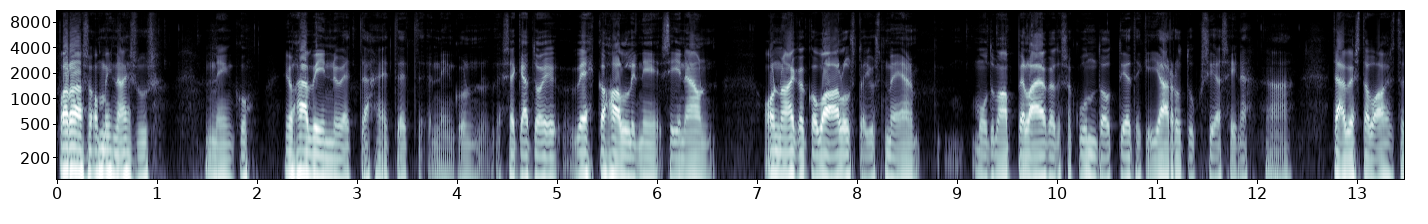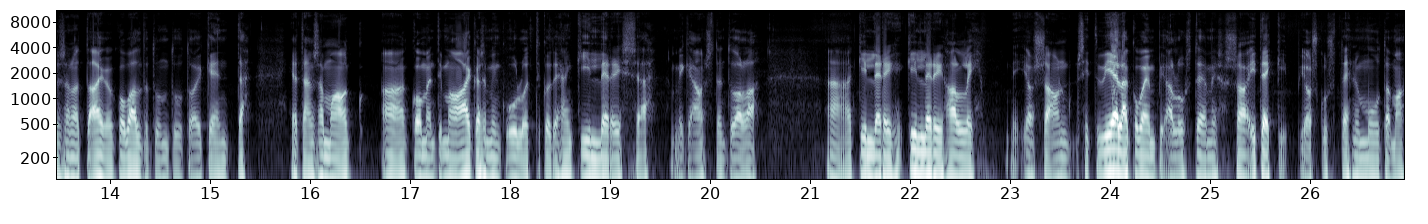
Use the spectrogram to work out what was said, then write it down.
paras ominaisuus niin kuin jo hävinnyt, että, että, että niin kuin sekä toi vehkahalli, niin siinä on, on aika kova alusta just meidän muutama pelaaja, joka tuossa kuntoutti teki jarrutuksia siinä ää, täydestä vauhdista, sanoi, että aika kovalta tuntuu toi kenttä. Ja tämän samaa äh, kommentin mä oon aikaisemmin kuullut, että kun tehdään Killerissä, mikä on sitten tuolla äh, killeri, Killerihalli, jossa on sitten vielä kovempi alusta ja missä on itsekin joskus tehnyt muutama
